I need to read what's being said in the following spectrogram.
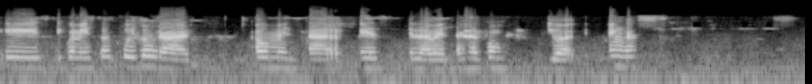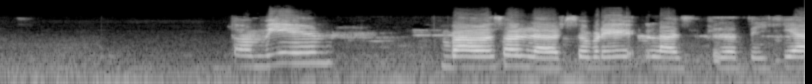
y con estas puedes lograr aumentar este, la ventaja competitiva que tengas. También vamos a hablar sobre la estrategia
